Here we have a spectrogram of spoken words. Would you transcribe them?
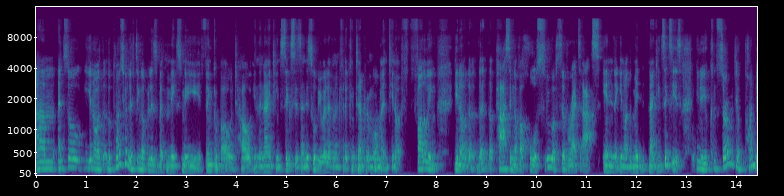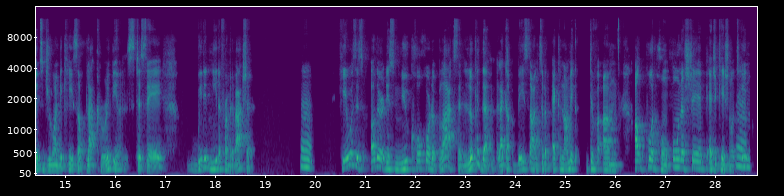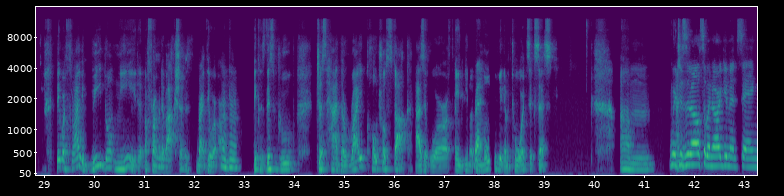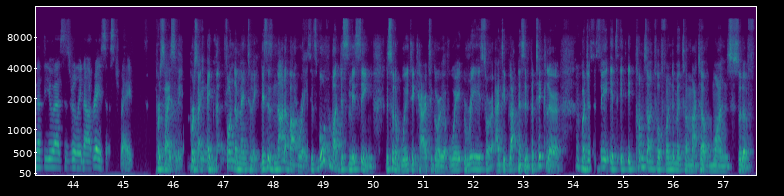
Um, and so, you know, the, the points you're lifting up, Elizabeth, makes me think about how in the 1960s, and this will be relevant for the contemporary moment, you know, following, you know, the, the, the passing of a whole slew of civil rights acts in, the, you know, the mid 1960s, you know, your conservative pundits drew on the case of Black Caribbeans to say, we didn't need affirmative action Hmm. here was this other this new cohort of blacks and look at them like uh, based on sort of economic div- um, output home ownership educational Mm. attainment they were thriving we don't need affirmative action right they were arguing mhm. because this group just had the right cultural stock as it were in you know to Right. motivate them towards success um which And- is also an argument saying that the US is really not racist, right? Precisely, precisely, exa- fundamentally, this is not about race. It's both about dismissing this sort of weighted category of wa- race or anti-blackness in particular, but Mhm. just to say it's it, it comes down to a fundamental matter of one's sort of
